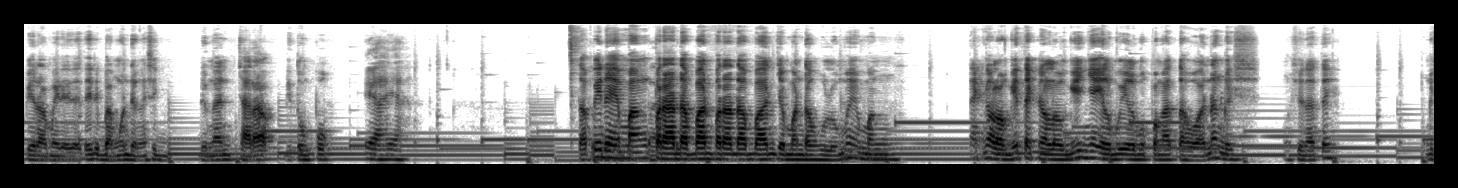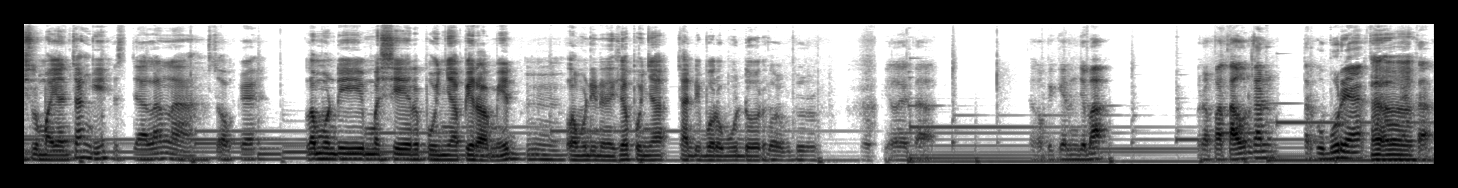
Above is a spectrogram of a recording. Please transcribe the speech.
piramida itu dibangun dengan se- dengan cara ditumpuk. Ya ya tapi dah emang peradaban-peradaban zaman dahulu mah emang teknologi teknologinya ilmu ilmu pengetahuan guys maksudnya teh guys lumayan canggih. Terus jalan lah oke. Lamun di Mesir punya piramid hmm. lamun di Indonesia punya candi Borobudur. Borobudur. Gokil eta Saya kepikiran coba berapa tahun kan terkubur ya? Eta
